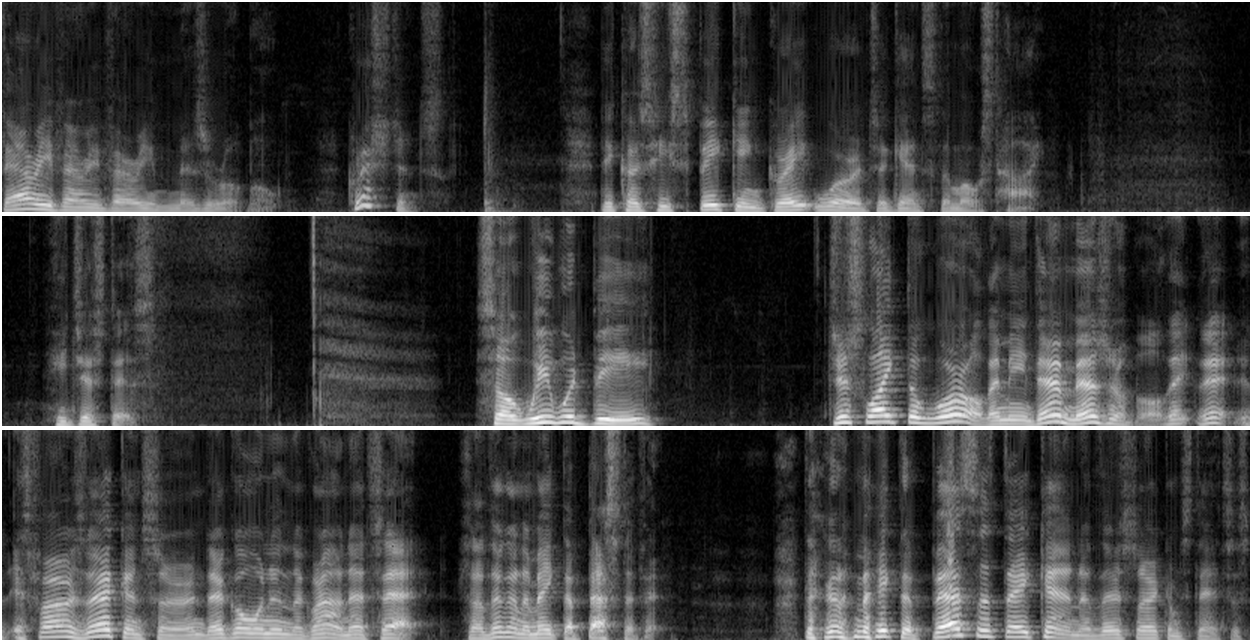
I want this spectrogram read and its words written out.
very, very, very miserable. Christians. Because he's speaking great words against the Most High. He just is. So we would be just like the world. I mean, they're miserable. They, they, as far as they're concerned, they're going in the ground. That's it. So they're going to make the best of it. They're going to make the best that they can of their circumstances.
